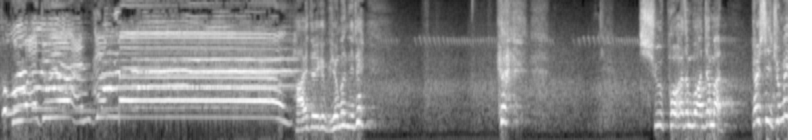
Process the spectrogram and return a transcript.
도와줘요, 안전만! 아이들에게 위험한 일이? 그, 슈퍼 가전부 안전만 변신 준비!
